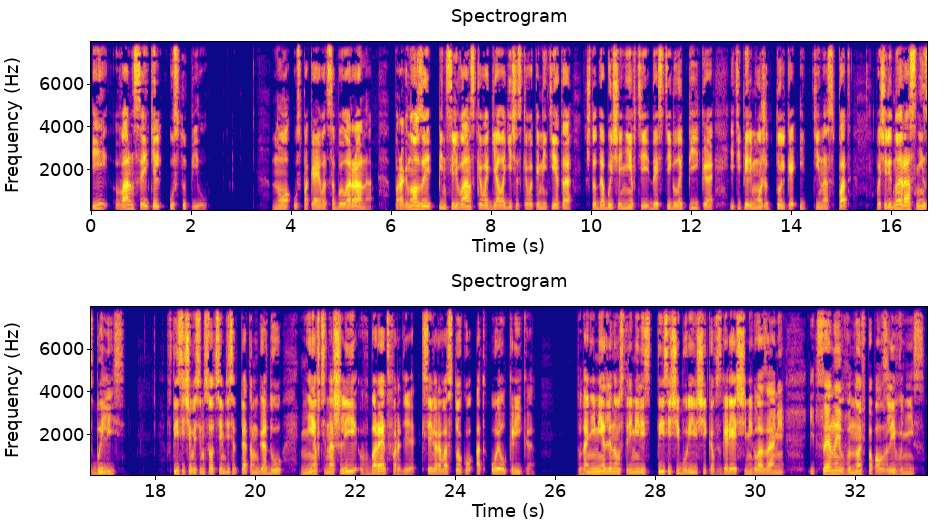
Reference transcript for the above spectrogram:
И Ван Сейкель уступил. Но успокаиваться было рано. Прогнозы Пенсильванского геологического комитета – что добыча нефти достигла пика и теперь может только идти на спад, в очередной раз не сбылись. В 1875 году нефть нашли в Баретфорде, к северо-востоку от Ойл-Крика. Туда немедленно устремились тысячи бурильщиков с горящими глазами, и цены вновь поползли вниз.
